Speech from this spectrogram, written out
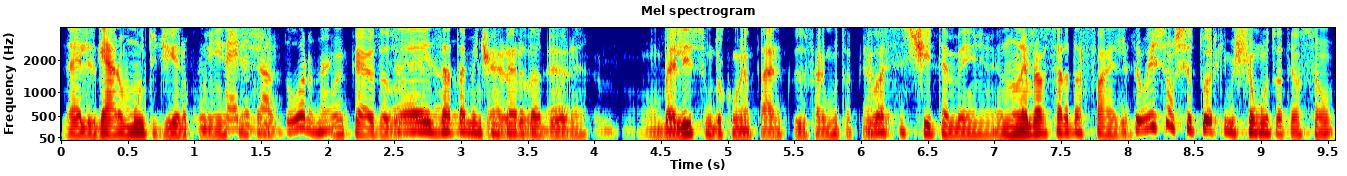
né? Eles ganharam muito dinheiro com O isso. Império sim. da Dor, né? O Império da Dor. É exatamente o Império da Dor. é, é. Um belíssimo documentário, inclusive vale muito a pena. Eu assisti também. Eu não lembrava se era da Pfizer. Então, esse é um setor que me chama muito a atenção.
